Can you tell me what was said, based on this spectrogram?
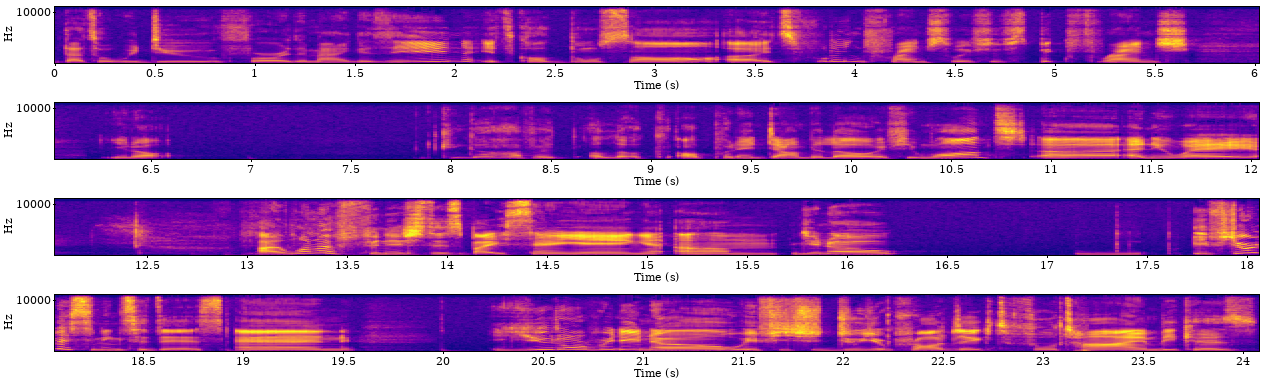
that's what we do for the magazine. It's called Bon Sang. Uh, it's fully in French, so if you speak French, you know, can go have a, a look. I'll put it down below if you want. Uh, anyway, I want to finish this by saying, um, you know, if you're listening to this and you don't really know if you should do your project full time because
